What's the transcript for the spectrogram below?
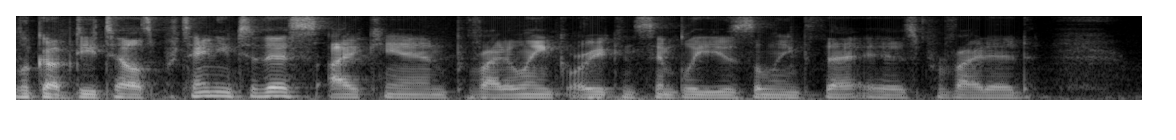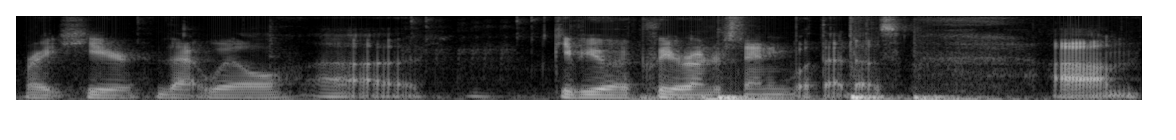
look up details pertaining to this. I can provide a link, or you can simply use the link that is provided right here that will uh, give you a clear understanding of what that does. Um,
